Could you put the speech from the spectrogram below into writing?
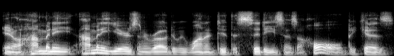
you know, how many how many years in a row do we want to do the cities as a whole? Because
